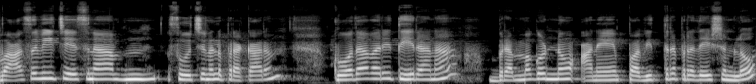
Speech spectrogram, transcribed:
వాసవి చేసిన సూచనల ప్రకారం గోదావరి తీరాన బ్రహ్మగుండం అనే పవిత్ర ప్రదేశంలో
